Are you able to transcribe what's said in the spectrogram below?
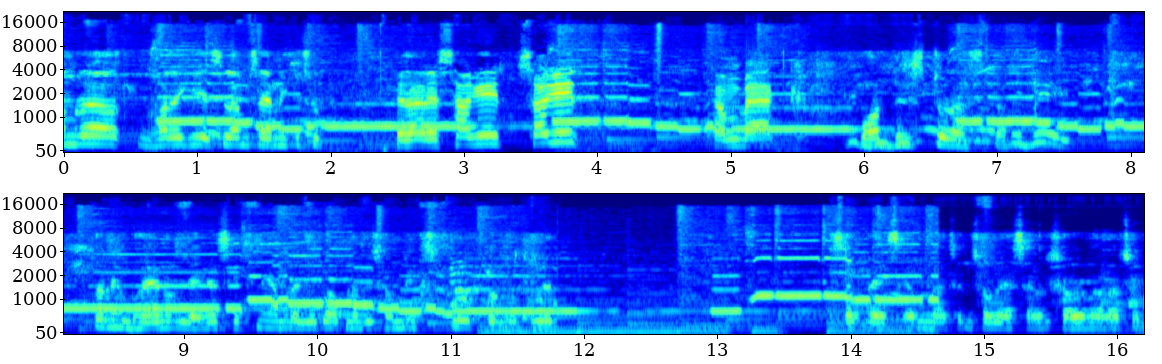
আমরা ঘরে গিয়েছিলাম, সেখানে কিছু এবারে সাগির সাগির কাম ব্যাক অদৃষ্ট রাস্তা। অনেক ভয়ানক জায়গা, সেখানে আমরা যাব আপনাদের সামনে এক্সপ্লোর করব, তুলে সারপ্রাইজ কেমন আছেন সবাই? আশা করি সবাই ভালো আছেন।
